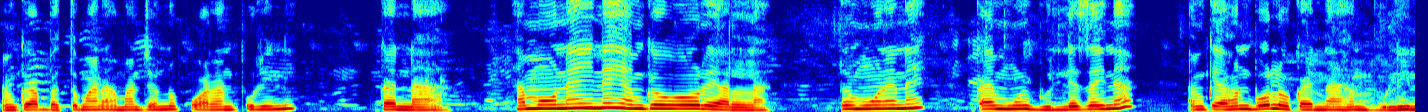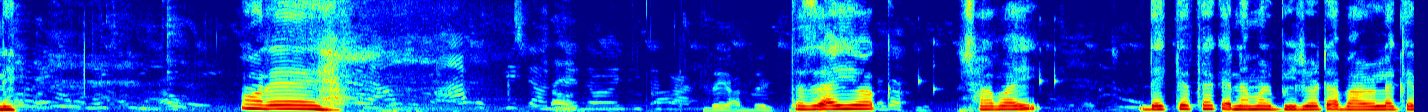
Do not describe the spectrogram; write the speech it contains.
আমি কই, আব্বা, তোমার আমার জন্য পরাণ পুরিনি? কয়, না। হ্যাঁ মনেই নেই, আমি কই, ওরে আল্লাহ। তোর মনে নেই, কয়, মুই ভুললে যাই না? আমি কে এখন বলো। কয়, না, এখন ভুলি ভুলিনি। ওরে। তো যাই হোক, সবাই দেখতে থাকেন, আমার ভিডিওটা ভালো লাগে,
